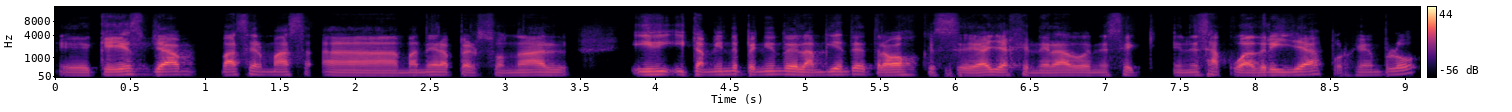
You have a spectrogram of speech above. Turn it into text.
eh, que es ya va a ser más a manera personal y, y, también dependiendo del ambiente de trabajo que se haya generado en, ese, en esa cuadrilla, por ejemplo.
